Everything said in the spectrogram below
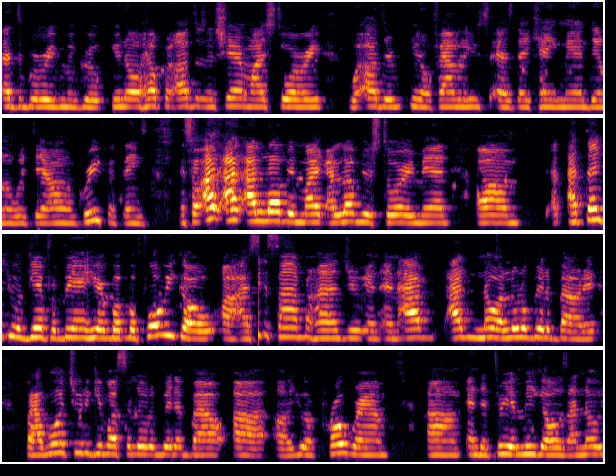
at the bereavement group, you know, helping others and sharing my story with other, you know, families as they came in dealing with their own grief and things. And so I I, I love it, Mike. I love your story, man. Um, I thank you again for being here. But before we go, uh, I see the sign behind you, and and I I know a little bit about it, but I want you to give us a little bit about uh, uh, your program um, and the Three Amigos. I know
